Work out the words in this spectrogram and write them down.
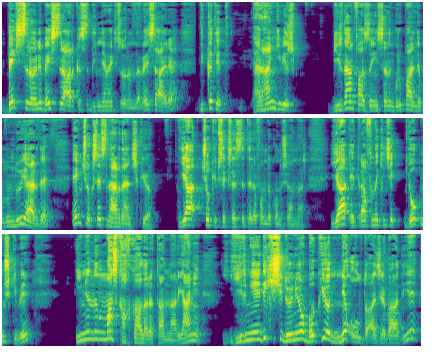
5 sıra önü 5 sıra arkası dinlemek zorunda vesaire. Dikkat et. Herhangi bir birden fazla insanın grup halinde bulunduğu yerde en çok ses nereden çıkıyor? Ya çok yüksek sesle telefonda konuşanlar ya etrafında kimse yokmuş gibi inanılmaz kahkahalar atanlar. Yani 27 kişi dönüyor bakıyor ne oldu acaba diye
